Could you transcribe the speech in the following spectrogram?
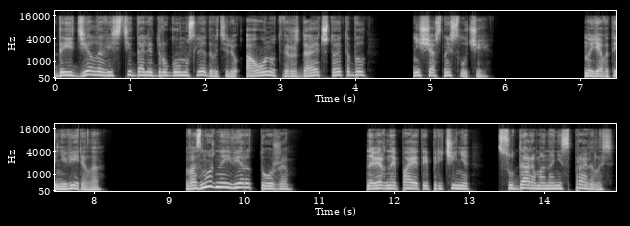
да и дело вести дали другому следователю, а он утверждает, что это был несчастный случай. Но я в это не верила. Возможно, и Вера тоже. Наверное, по этой причине с ударом она не справилась.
